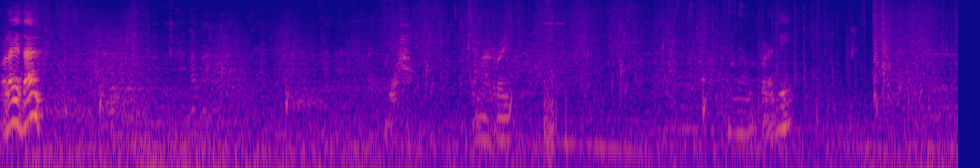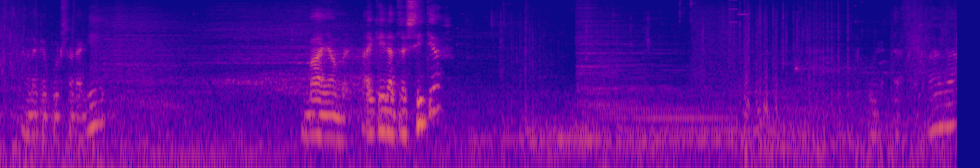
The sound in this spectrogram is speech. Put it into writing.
Hola, ¿qué tal? Hay que ir a tres sitios. Puerta cerrada.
